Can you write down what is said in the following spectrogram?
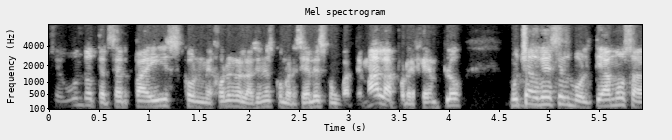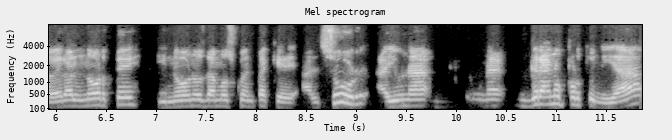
segundo o tercer país con mejores relaciones comerciales con Guatemala, por ejemplo. Muchas veces volteamos a ver al norte y no nos damos cuenta que al sur hay una, una gran oportunidad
